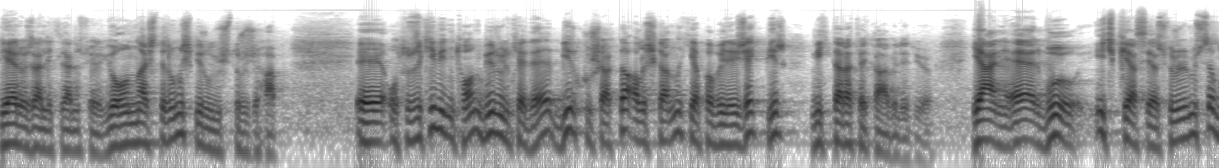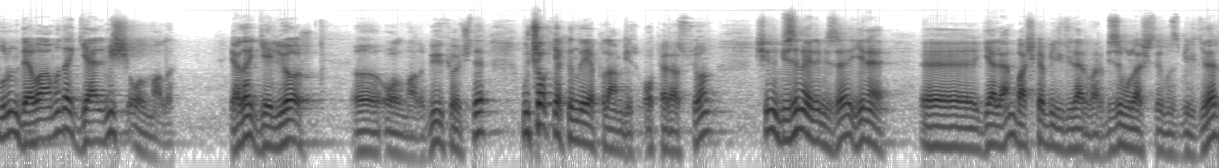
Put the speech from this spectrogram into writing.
Diğer özelliklerini söyleyeyim. Yoğunlaştırılmış bir uyuşturucu hap. Ee, 32 bin ton bir ülkede bir kuşakta alışkanlık yapabilecek bir miktara tekabül ediyor. Yani eğer bu iç piyasaya sürülmüşse bunun devamı da gelmiş olmalı. Ya da geliyor e, olmalı büyük ölçüde. Bu çok yakında yapılan bir operasyon. Şimdi bizim elimize yine e, gelen başka bilgiler var. Bizim ulaştığımız bilgiler.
